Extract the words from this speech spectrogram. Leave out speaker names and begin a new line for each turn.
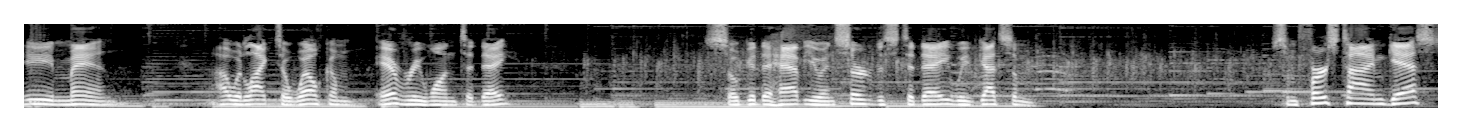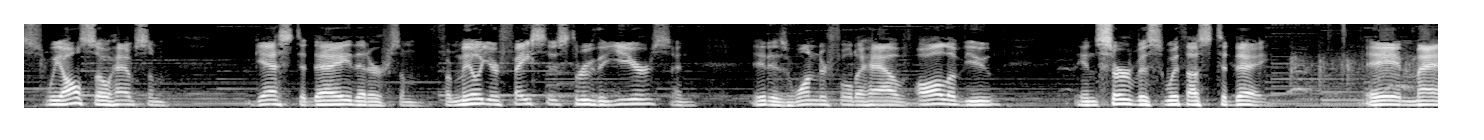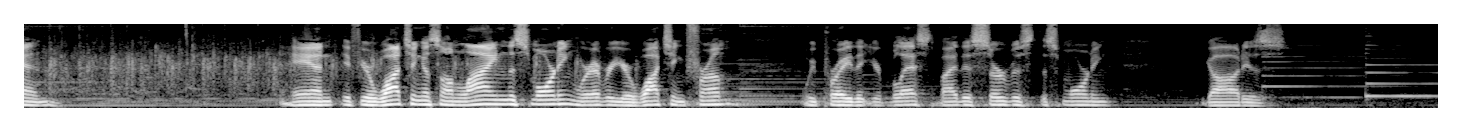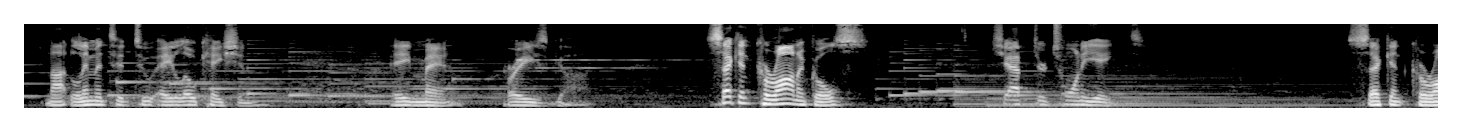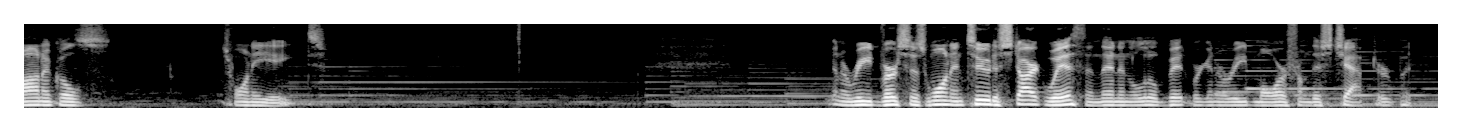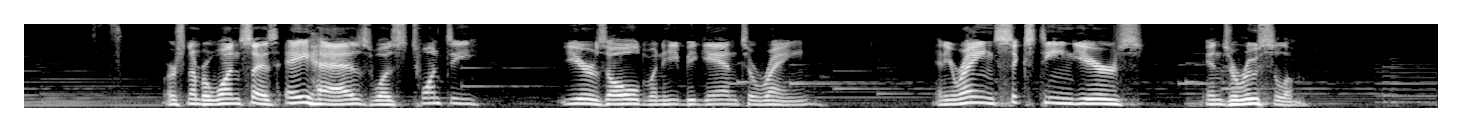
Amen. I would like to welcome everyone today. So good to have you in service today. We've got some some first time guests. We also have some guests today that are some familiar faces through the years and it is wonderful to have all of you in service with us today. Amen. And if you're watching us online this morning, wherever you're watching from, we pray that you're blessed by this service this morning. God is not limited to a location. Amen. Praise God. Second Chronicles chapter 28. Second Chronicles 28. Going to read verses 1 and 2 to start with, and then in a little bit we're going to read more from this chapter. But verse number 1 says Ahaz was 20 years old when he began to reign, and he reigned 16 years in Jerusalem.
